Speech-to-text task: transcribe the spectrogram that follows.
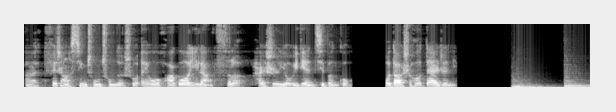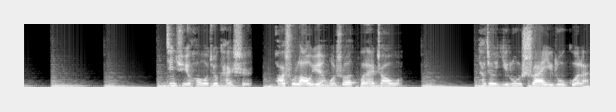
啊，非常兴冲冲的说，哎，我滑过一两次了，还是有一点基本功，我到时候带着你。进去以后，我就开始滑出老远，我说过来找我。他就一路摔一路过来，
